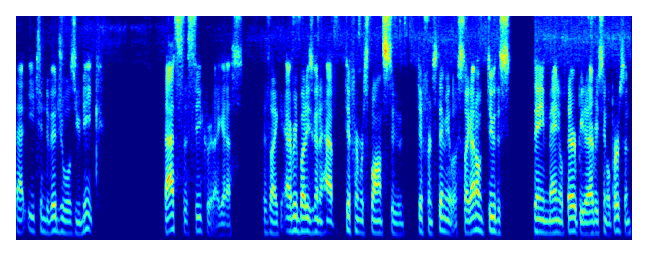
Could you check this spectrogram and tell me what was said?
that each individual is unique. That's the secret, I guess. Is like everybody's going to have different response to different stimulus. Like I don't do the same manual therapy to every single person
